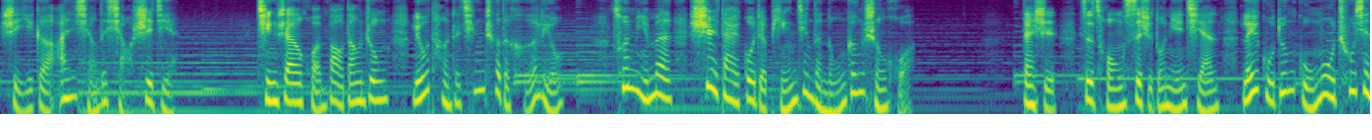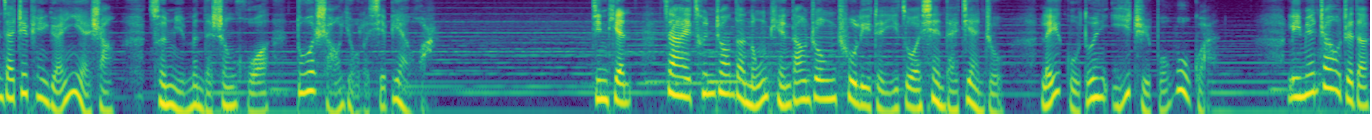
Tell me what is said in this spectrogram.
是一个安详的小世界。青山环抱当中流淌着清澈的河流，村民们世代过着平静的农耕生活。但是，自从四十多年前雷古墩古墓出现在这片原野上，村民们的生活多少有了些变化。今天，在村庄的农田当中矗立着一座现代建筑——雷古墩遗址博物馆，里面罩着的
